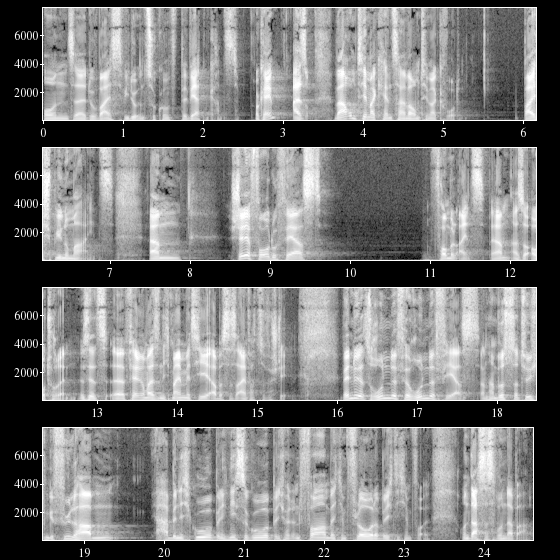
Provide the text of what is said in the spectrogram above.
und äh, du weißt, wie du in Zukunft bewerten kannst. Okay? Also, warum Thema Kennzahlen, warum Thema Quote? Beispiel Nummer eins. Ähm, stell dir vor, du fährst Formel 1, ja, also Autorennen. Ist jetzt äh, fairerweise nicht mein Metier, aber es ist einfach zu verstehen. Wenn du jetzt Runde für Runde fährst, dann wirst du natürlich ein Gefühl haben, ja, bin ich gut, bin ich nicht so gut, bin ich heute in Form, bin ich im Flow oder bin ich nicht im Voll. Und das ist wunderbar.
